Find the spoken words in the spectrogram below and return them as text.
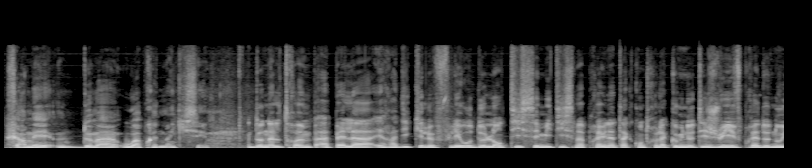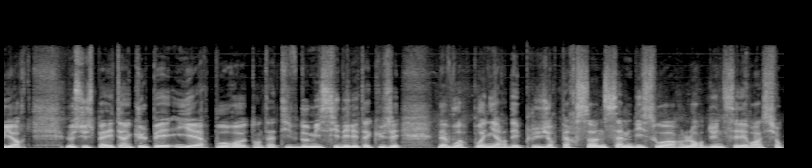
fermer demain ou après-demain, qui sait. Donald Trump appelle à éradiquer le fléau de l'antisémitisme après une attaque contre la communauté juive près de New York. Le suspect a été inculpé hier pour euh, tentative d'homicide. Il est accusé d'avoir poignardé plusieurs personnes samedi soir lors d'une célébration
